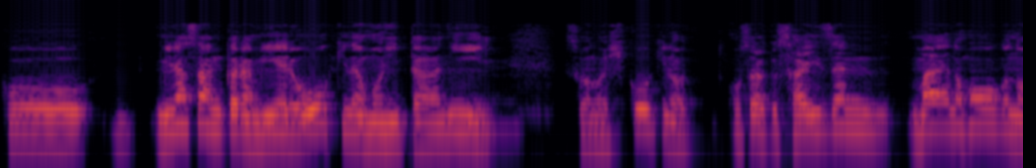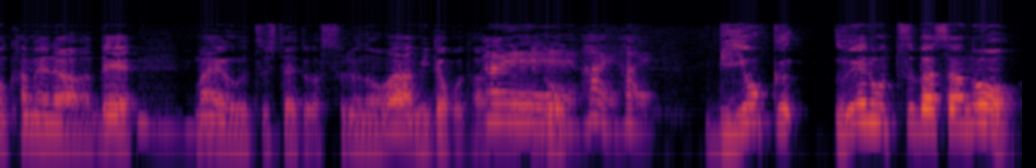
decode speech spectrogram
こう、皆さんから見える大きなモニターに、その飛行機のおそらく最前、前の方のカメラで前を映したりとかするのは見たことあるんだけど、はいはいはい。尾翼、上の翼の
